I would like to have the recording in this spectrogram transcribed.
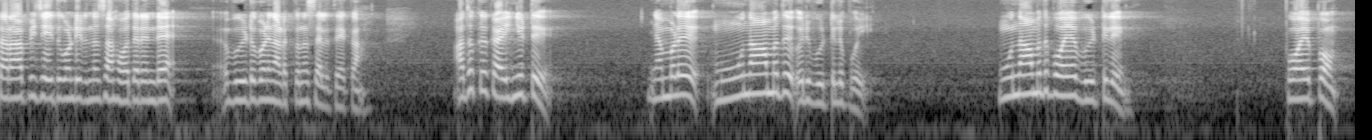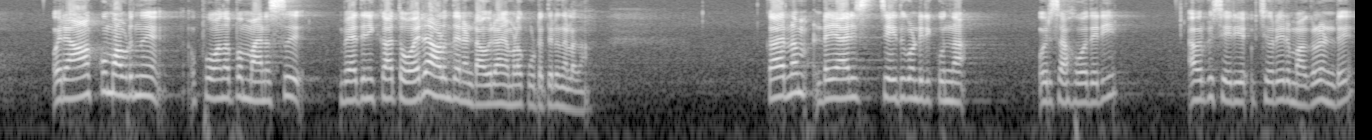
തെറാപ്പി ചെയ്തുകൊണ്ടിരുന്ന സഹോദരന്റെ വീട് പണി നടക്കുന്ന സ്ഥലത്തേക്കാണ് അതൊക്കെ കഴിഞ്ഞിട്ട് നമ്മൾ മൂന്നാമത് ഒരു വീട്ടിൽ പോയി. മൂന്നാമത് പോയ വീട്ടിൽ പോയപ്പം ഒരാൾക്കും അവിടുന്ന് പോന്നപ്പം മനസ്സ് വേദനിക്കാത്ത ഒരാളും തന്നെ ഉണ്ടാവില്ല നമ്മളെ കൂട്ടത്തിൽ എന്നുള്ളതാണ് കാരണം ഡയാലിസ് ചെയ്തുകൊണ്ടിരിക്കുന്ന ഒരു സഹോദരി അവർക്ക് ചെറിയ ചെറിയൊരു മകളുണ്ട്.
